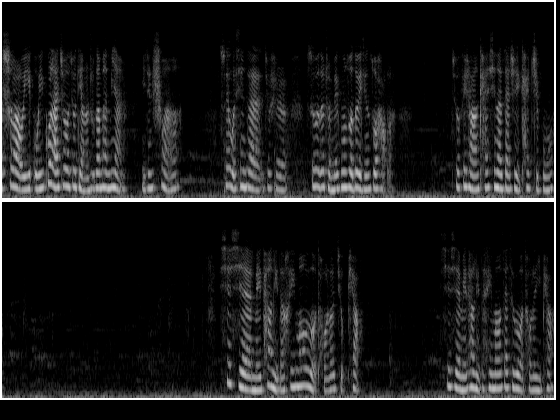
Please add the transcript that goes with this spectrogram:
吃了，我一我一过来之后就点了猪肝拌面，已经吃完了，所以我现在就是所有的准备工作都已经做好了，就非常开心的在这里开直播。谢谢煤炭里的黑猫为我投了九票，谢谢煤炭里的黑猫再次为我投了一票。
